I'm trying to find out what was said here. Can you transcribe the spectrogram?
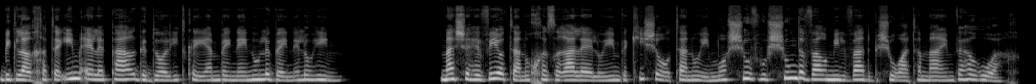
בגלל חטאים אלה פער גדול התקיים בינינו לבין אלוהים. מה שהביא אותנו חזרה לאלוהים וקישר אותנו עמו שוב הוא שום דבר מלבד בשורת המים והרוח.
